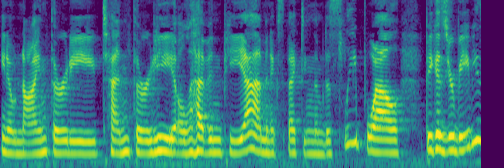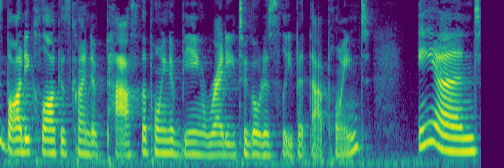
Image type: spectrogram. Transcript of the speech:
you know 9:30, 10:30, 11 p.m. and expecting them to sleep well because your baby's body clock is kind of past the point of being ready to go to sleep at that point. And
